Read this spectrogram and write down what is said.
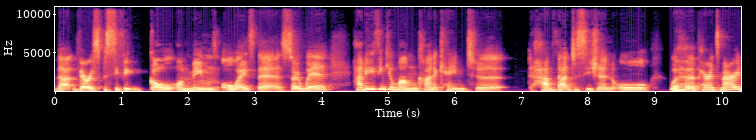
that very specific goal on me mm. was hmm. always there. So, where, how do you think your mum kind of came to have that decision? Or were her parents married?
